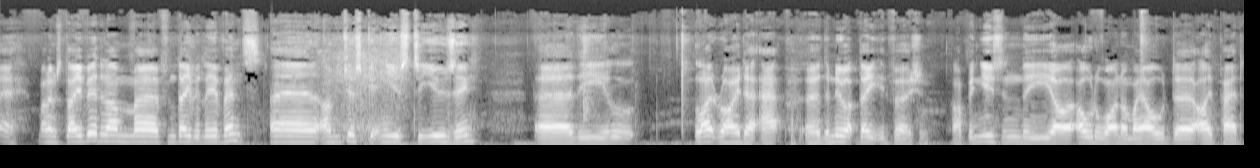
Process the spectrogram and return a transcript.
Yeah, my name's David and I'm uh, from David Lee Events and I'm just getting used to using uh, the Light Rider app, uh, the new updated version. I've been using the uh, older one on my old uh, iPad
